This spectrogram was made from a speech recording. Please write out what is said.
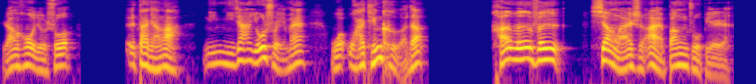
然后就说：“呃，大娘啊，你你家有水没？我我还挺渴的。”韩文芬向来是爱帮助别人。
